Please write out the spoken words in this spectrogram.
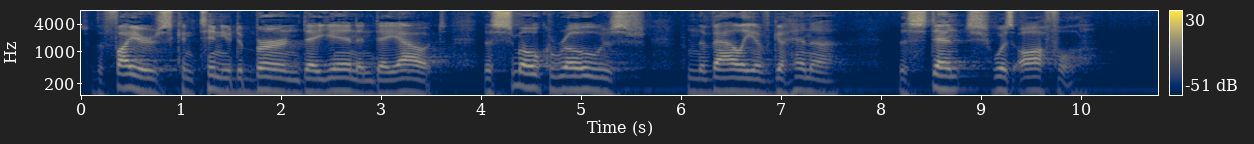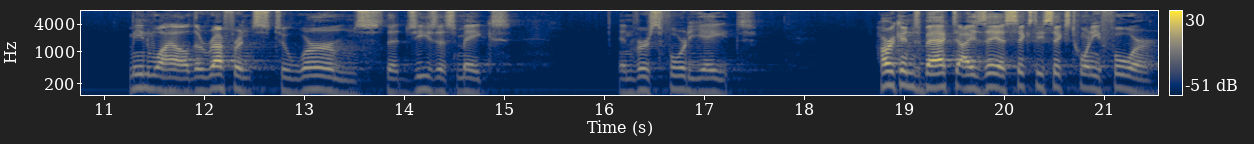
So the fires continued to burn day in and day out. The smoke rose from the valley of Gehenna the stench was awful. Meanwhile, the reference to worms that Jesus makes in verse 48 harkens back to Isaiah 66 24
